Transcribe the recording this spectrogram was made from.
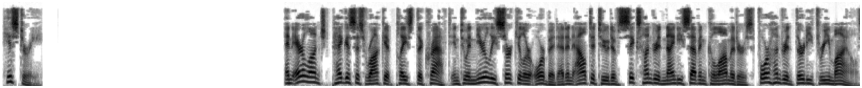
History An air-launched Pegasus rocket placed the craft into a nearly circular orbit at an altitude of 697 kilometers (433 miles)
